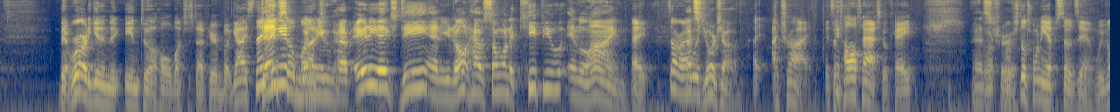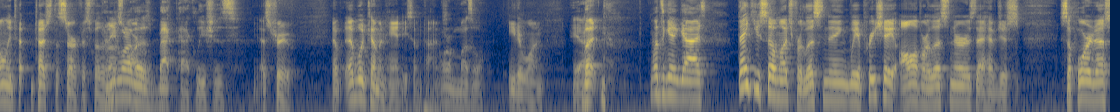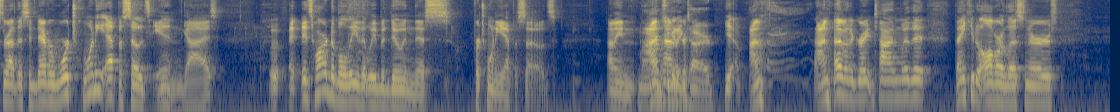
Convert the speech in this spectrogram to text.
Yeah, we're already getting into, into a whole bunch of stuff here, but guys, thank dang you it, so much. when you have ADHD and you don't have someone to keep you in line, hey, it's all right. that's We- your job. I, I try. It's a tall task, okay? That's We're, true. we're still 20 episodes in. We've only t- touched the surface for the I need most one part. of those backpack leashes That's true. That, that would come in handy sometimes. or a muzzle. Either one. Yeah. But once again, guys, thank you so much for listening. We appreciate all of our listeners that have just supported us throughout this endeavor. We're 20 episodes in, guys. It's hard to believe that we've been doing this for 20 episodes. I mean, My I'm arms are having getting tired. Yeah, I'm I'm having a great time with it. Thank you to all of our listeners.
